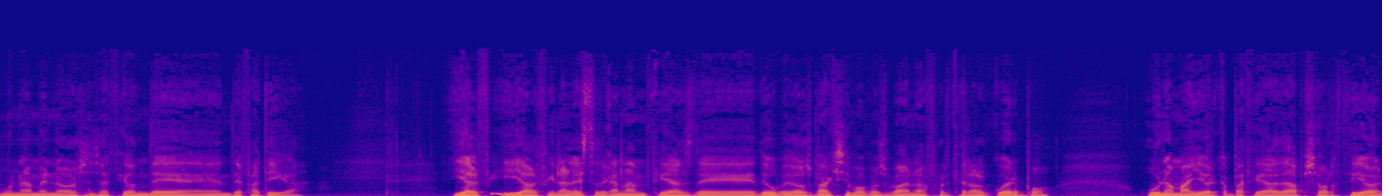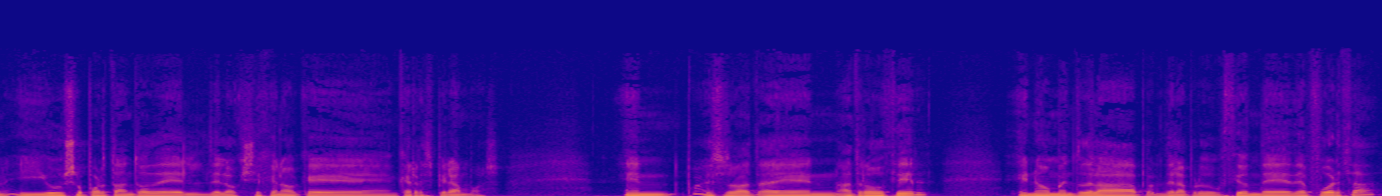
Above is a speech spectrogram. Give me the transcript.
una menor sensación de, fatiga. Y al, final estas ganancias de, de, V2 máximo pues van a ofrecer al cuerpo una mayor capacidad de absorción y uso por tanto del, oxígeno que respiramos en, eso va a, en, a traducir en aumento de la, de la producción de, de, fuerza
